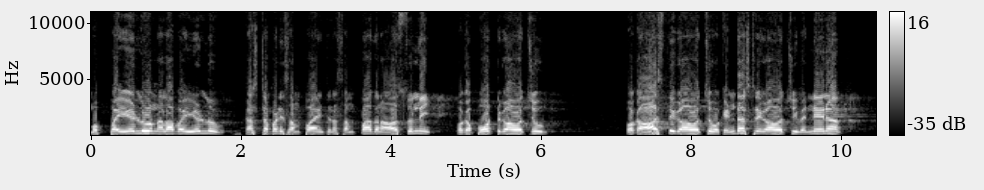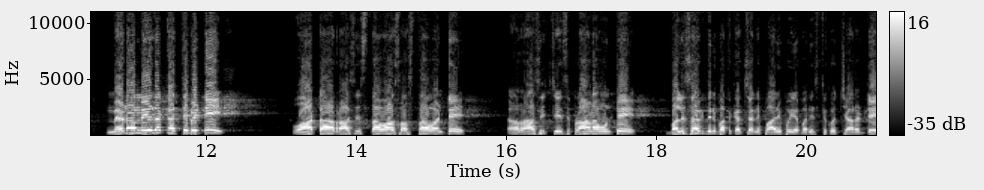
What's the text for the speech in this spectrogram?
ముప్పై ఏళ్ళు నలభై ఏళ్ళు కష్టపడి సంపాదించిన సంపాదన ఆస్తుల్ని ఒక పోర్ట్ కావచ్చు ఒక ఆస్తి కావచ్చు ఒక ఇండస్ట్రీ కావచ్చు ఇవన్నైనా మెడ మీద కత్తి పెట్టి వాటా రాసిస్తావా సస్తావా అంటే రాసిచ్చేసి ప్రాణం ఉంటే బలిసాగు దీని బతకచ్చని పారిపోయే పరిస్థితికి వచ్చారంటే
